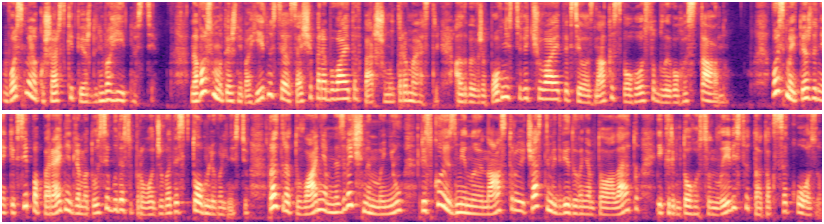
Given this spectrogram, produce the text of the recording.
Восьмий акушерський тиждень вагітності. На восьмому тижні вагітності ви все ще перебуваєте в першому триместрі, але ви вже повністю відчуваєте всі ознаки свого особливого стану. Восьмий тиждень, як і всі попередні, для матусі буде супроводжуватись втомлювальністю, роздратуванням, незвичним меню, різкою зміною настрою, частим відвідуванням туалету і, крім того, сонливістю та токсикозом.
